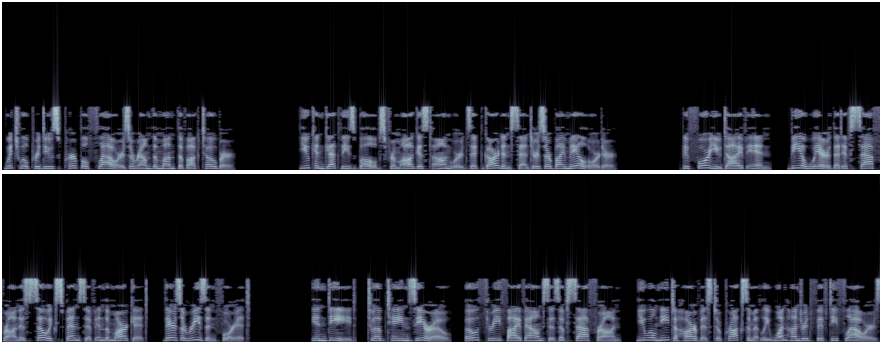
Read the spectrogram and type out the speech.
which will produce purple flowers around the month of October. You can get these bulbs from August onwards at garden centers or by mail order. Before you dive in, be aware that if saffron is so expensive in the market, there's a reason for it. Indeed, to obtain 0.035 ounces of saffron, you will need to harvest approximately 150 flowers.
